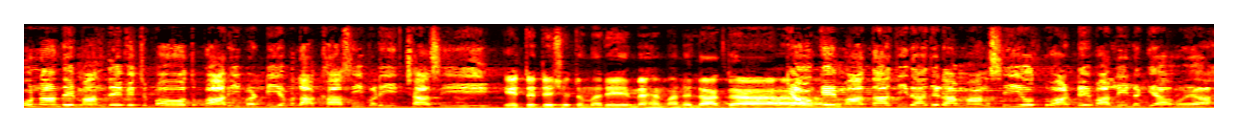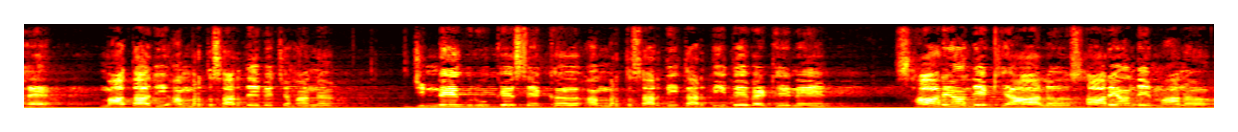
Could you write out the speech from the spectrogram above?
ਉਹਨਾਂ ਦੇ ਮਨ ਦੇ ਵਿੱਚ ਬਹੁਤ ਭਾਰੀ ਵੱਡੀ ਅਭਲਾਖਾ ਸੀ ਬੜੀ ਇੱਛਾ ਸੀ। ਇਤ ਦਿਸ਼ ਤੁਮਰੇ ਮਹਿਮਨ ਲਾਗਾ। ਕਿਉਂਕਿ ਮਾਤਾ ਜੀ ਦਾ ਜਿਹੜਾ ਮਨ ਸੀ ਉਹ ਤੁਹਾਡੇ ਵੱਲ ਹੀ ਲੱਗਿਆ ਹੋਇਆ ਹੈ। ਮਾਤਾ ਜੀ ਅੰਮ੍ਰਿਤਸਰ ਦੇ ਵਿੱਚ ਹਨ। ਜਿੰਨੇ ਗੁਰੂ ਕੇ ਸਿੱਖ ਅੰਮ੍ਰਿਤਸਰ ਦੀ ਧਰਤੀ ਤੇ ਬੈਠੇ ਨੇ ਸਾਰਿਆਂ ਦੇ ਖਿਆਲ ਸਾਰਿਆਂ ਦੇ ਮਨ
